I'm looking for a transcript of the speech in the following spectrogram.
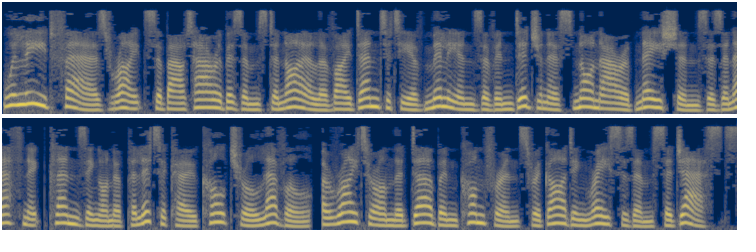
Walid Phares writes about Arabism's denial of identity of millions of indigenous non-Arab nations as an ethnic cleansing on a politico-cultural level. A writer on the Durban Conference regarding racism suggests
